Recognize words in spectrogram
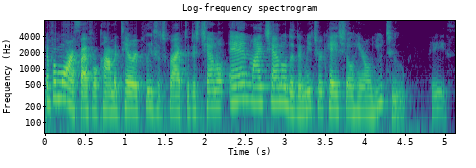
And for more insightful commentary, please subscribe to this channel and my channel, The Demetra Kaye Show here on YouTube. Peace.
